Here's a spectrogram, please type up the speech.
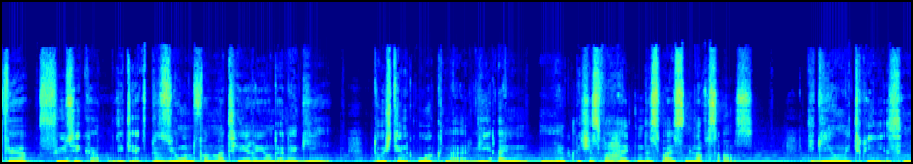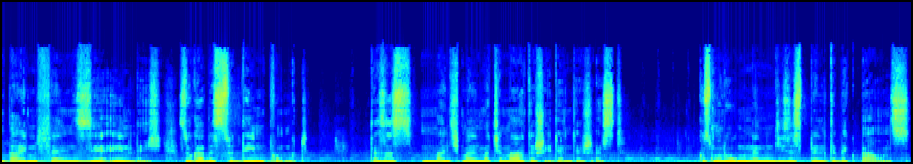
Für Physiker sieht die Explosion von Materie und Energie durch den Urknall wie ein mögliches Verhalten des weißen Lochs aus. Die Geometrie ist in beiden Fällen sehr ähnlich, sogar bis zu dem Punkt, dass es manchmal mathematisch identisch ist. Kosmologen nennen dieses Bild The Big Bounce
